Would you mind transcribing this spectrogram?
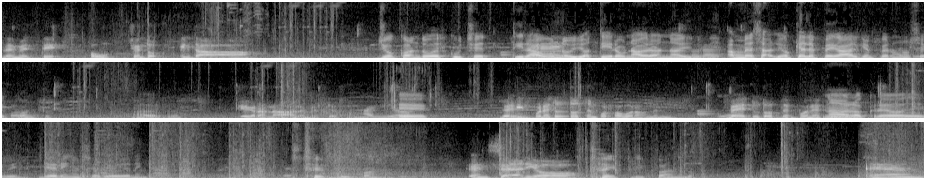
Le metí un 130. Yo cuando escuché tira uno, yo tiro una granada. Y y me salió que le pega a alguien, pero no sé cuánto. A ver. Qué granada le metí a esa mujer. Adiós. Eh, Jerin, poné tu totem por favor a donde Ve tu totem, poné tu. no lo creo, David. Jeren, en serio, Jeren. Estoy flipando. En serio. Estoy flipando. En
